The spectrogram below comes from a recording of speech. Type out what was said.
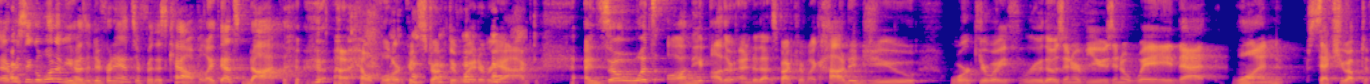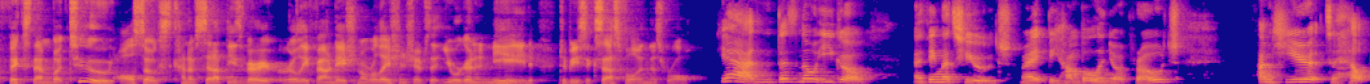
Every single one of you has a different answer for this count, but like that's not a helpful or constructive way to react. And so, what's on the other end of that spectrum? Like, how did you work your way through those interviews in a way that one set you up to fix them but two also kind of set up these very early foundational relationships that you were going to need to be successful in this role? Yeah there's no ego. I think that's huge right? Be humble in your approach. I'm here to help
